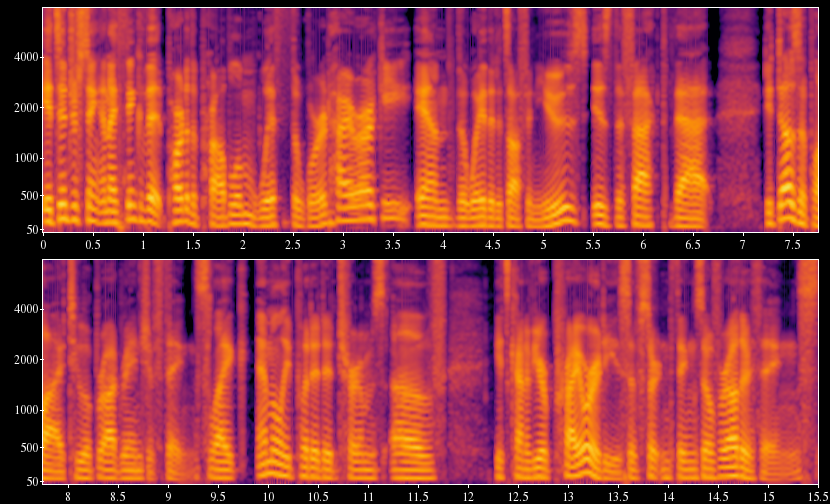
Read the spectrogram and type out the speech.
it's interesting, and I think that part of the problem with the word hierarchy and the way that it's often used is the fact that it does apply to a broad range of things. Like Emily put it in terms of it's kind of your priorities of certain things over other things,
